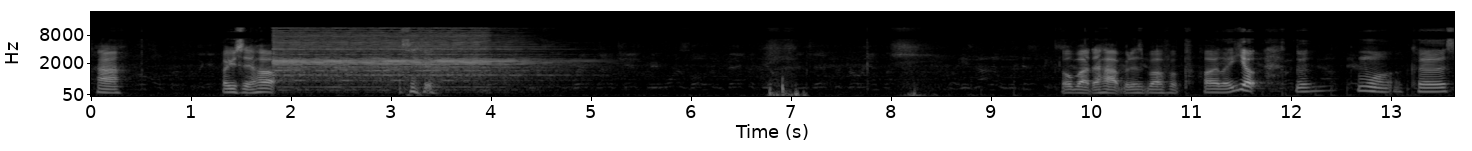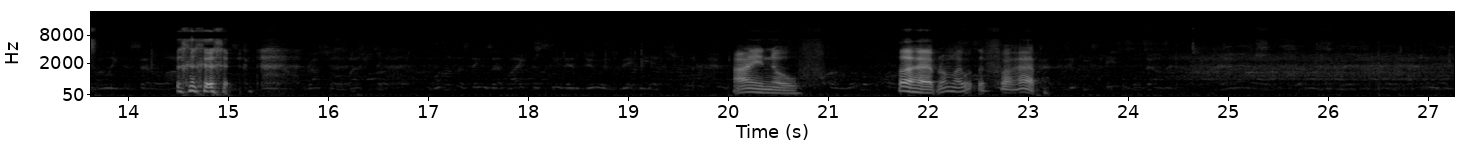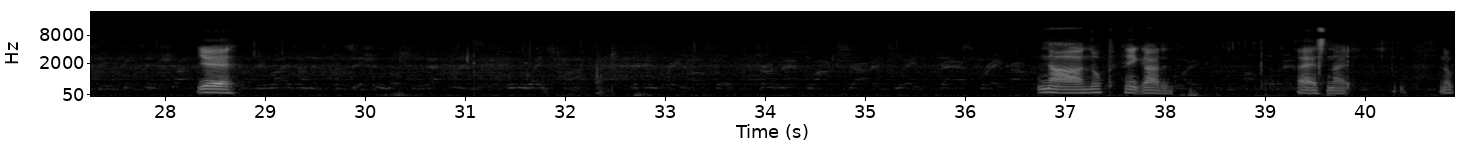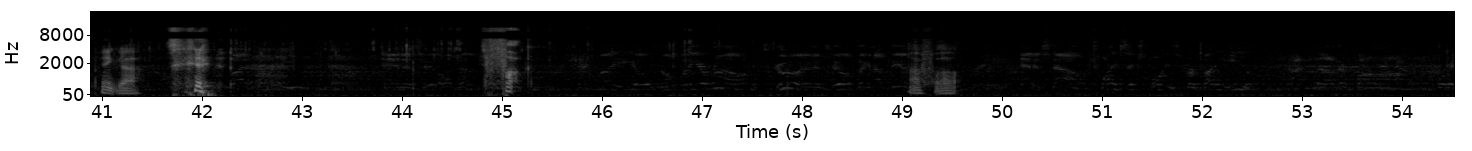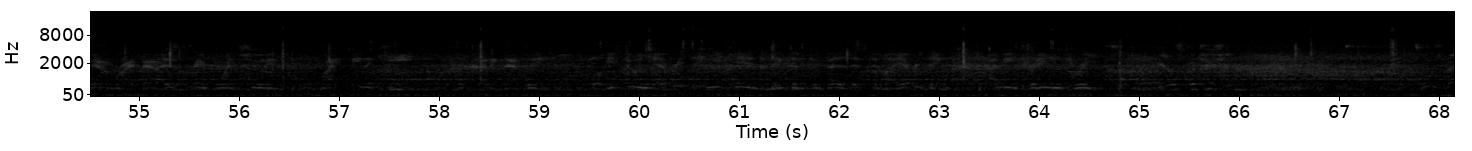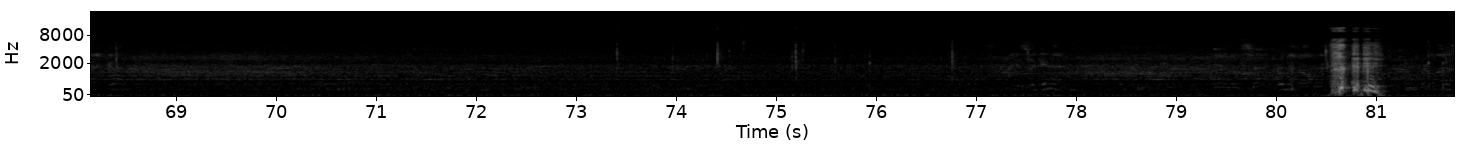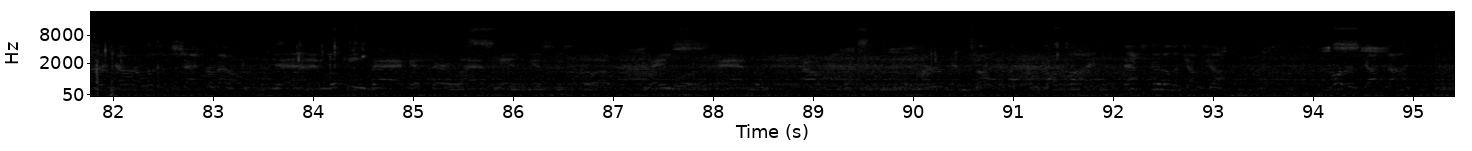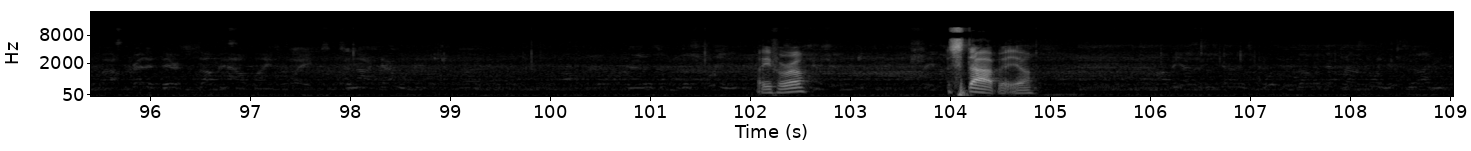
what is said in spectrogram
huh? Oh, you said huh? Go about to hop in this. Probably like, yo, come on, cuz. I ain't know what happened. I'm like, what the fuck happened? Yeah. Nah, no pink got it last night. No pink guy. Fuck. My fault. Are you for real? Stop it, yo.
